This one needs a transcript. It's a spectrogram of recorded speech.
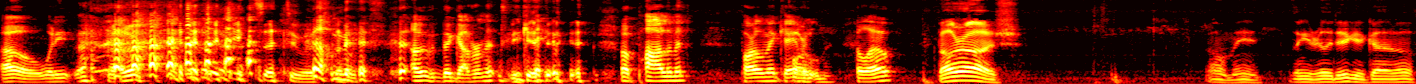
Oh, what do you. he said to us. oh, the government? oh, Parliament? Parliament came? Parliament. Hello? Balraj. Oh man, I think he really did get cut off.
